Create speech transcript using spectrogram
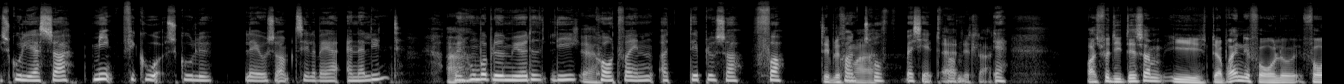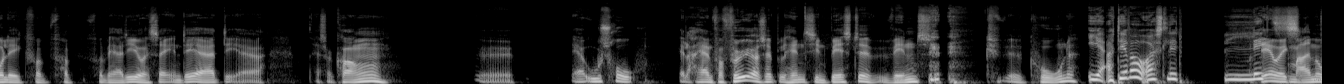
skulle jeg så, min figur skulle laves om til at være Anna Lind. Ah. Men hun var blevet myrdet lige Ja. kort forinden, og det blev så for Det blev for meget. kontroversielt for Ja, dem. det er klart. Ja. Også fordi det, som i det oprindelige forlæg for, for, for Verdi jo er sagen, det er, at det er, altså kongen øh, er utro, eller han forfører simpelthen sin bedste vens øh, kone. Ja, og det var jo også lidt, lidt Det er jo ikke meget med.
